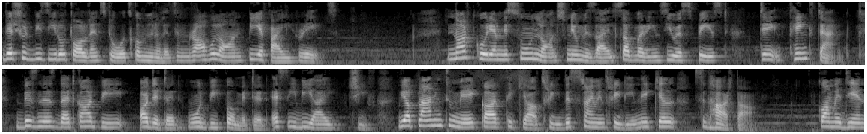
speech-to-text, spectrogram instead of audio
There should be zero tolerance towards communalism. Rahul on PFI raids. North Korea may soon launch new missiles, submarines, US-based think tank business that can't be audited won't be permitted S E B I chief we are planning to make car تک three this time three D نیکل سیدارتھا کومیڈین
